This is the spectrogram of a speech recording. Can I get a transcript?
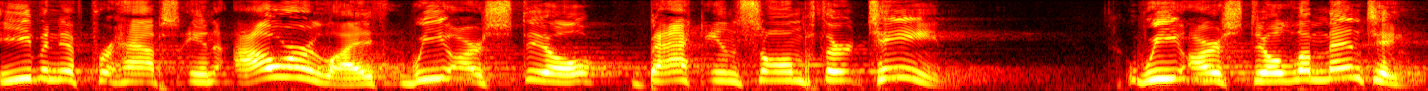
even if perhaps in our life we are still back in Psalm 13 we are still lamenting.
